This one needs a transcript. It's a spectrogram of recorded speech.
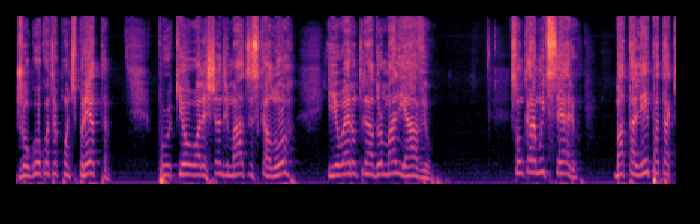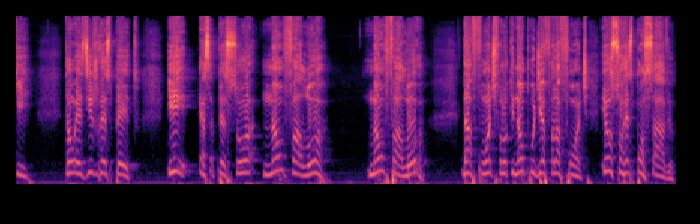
jogou contra a Ponte Preta porque o Alexandre Matos escalou e eu era um treinador maleável. Sou um cara muito sério. Batalhei para estar tá aqui. Então exijo respeito. E essa pessoa não falou, não falou da fonte, falou que não podia falar fonte. Eu sou responsável,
